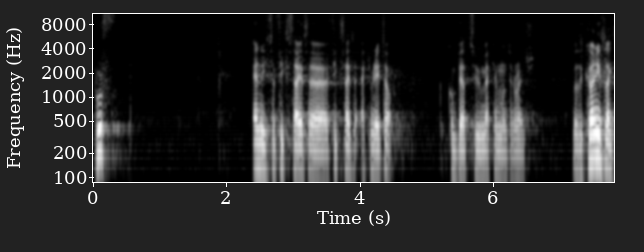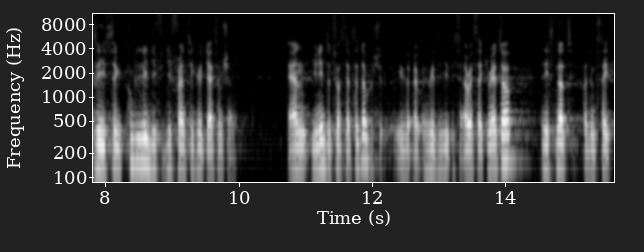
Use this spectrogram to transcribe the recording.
proof, and it's a fixed size, uh, fixed size accumulator compared to Merkle Mountain Range. But the con is like this a completely dif different security assumption. And you need the two-step setup with, uh, with this RSA accumulator, and it's not quantum safe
